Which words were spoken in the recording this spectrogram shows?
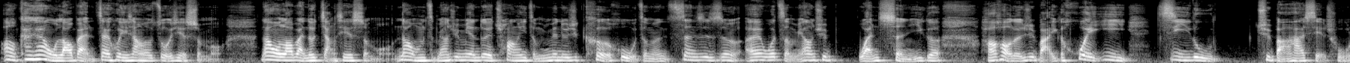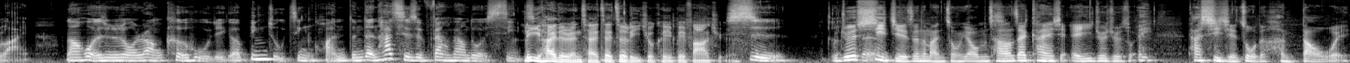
哦，看看我老板在会议上都做一些什么，那我老板都讲些什么，那我们怎么样去面对创意，怎么面对去客户，怎么甚至是哎，我怎么样去完成一个好好的去把一个会议记录去把它写出来，然后或者是说让客户这个宾主尽欢等等，它其实非常非常多的细节。厉害的人才在这里就可以被发掘。是，我觉得细节真的蛮重要。我们常常在看一些 A E，就觉得说，哎、他细节做的很到位。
